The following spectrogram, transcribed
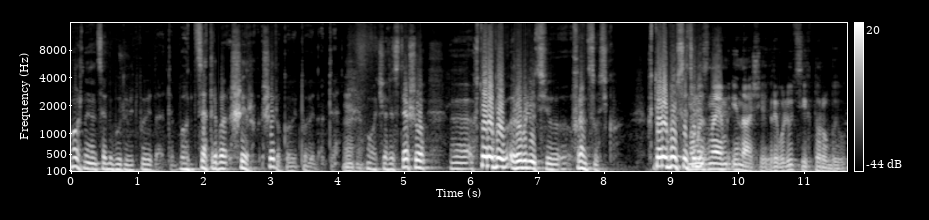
Можна я на це не буду відповідати, бо це треба шир, широко відповідати. От, через те, що е, хто робив революцію французьку? Хто робив Ну, ми знаємо і наші революції, хто робив.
